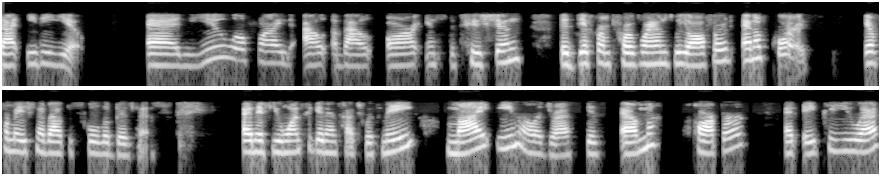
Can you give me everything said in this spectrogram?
edu, and you will find out about our institution, the different programs we offered, and of course, information about the School of Business. And if you want to get in touch with me, my email address is mharper at apus.edu.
